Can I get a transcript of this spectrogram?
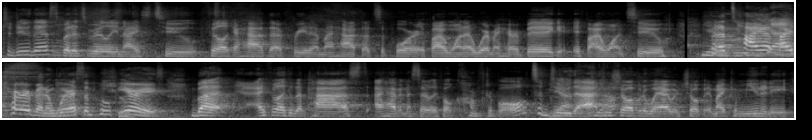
to do this, but it's really nice to feel like I have that freedom, I have that support. If I want to wear my hair big, if I want to I'm gonna tie up my turban and wear some hoop earrings. But I feel like in the past, I haven't necessarily felt comfortable to do Yeah. that, Yeah. to show up in a way I would show up in my community.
